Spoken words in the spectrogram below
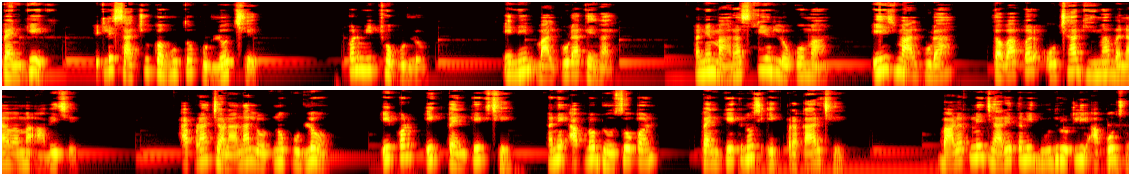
પેનકેક એટલે સાચું કહું તો પુડલો જ છે. પણ મીઠો પુડલો. એને માલપુડા કહેવાય. અને મહારાષ્ટ્રીયન લોકોમાં એ જ માલપુડા તવા પર ઓછા ઘીમાં બનાવવામાં આવે છે. આપણા ચણાના લોટનો પુડલો, એ પણ એક પેનકેક છે અને આપણો ઢોસો પણ પેનકેકનો જ એક પ્રકાર છે. બાળકને જ્યારે તમે દૂધ રોટલી આપો છો,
